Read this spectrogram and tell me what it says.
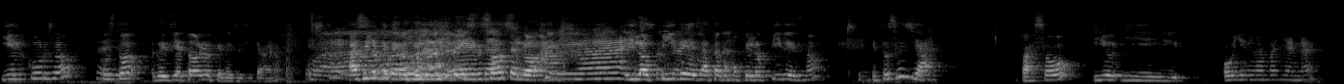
Y el curso justo decía todo lo que necesitaba, ¿no? así lo que te que el universo te lo, ajá, y lo pides, hasta como que lo pides, ¿no? Entonces ya, pasó y, y hoy en la mañana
